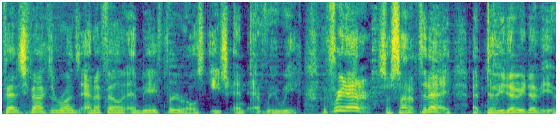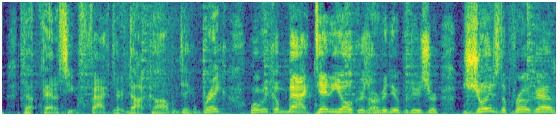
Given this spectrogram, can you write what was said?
Fantasy Factor runs NFL and NBA free rolls each and every week. They're free to enter, so sign up today at www.fantasyfactor.com. We take a break. When we come back, Danny Okers, our video producer, joins the program.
